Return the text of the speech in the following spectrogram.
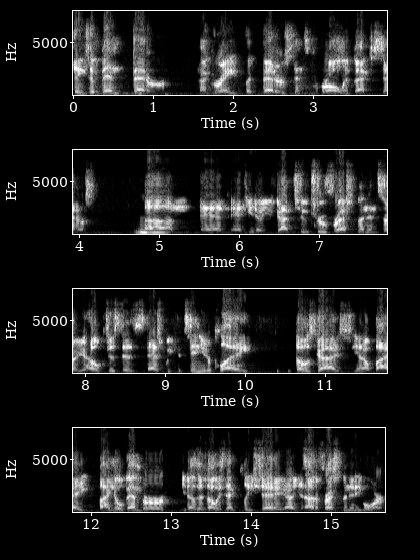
Things have been better, not great, but better since Cabral went back to center. Mhm. Um, and and you know, you've got two true freshmen, and so you hope just as as we continue to play. Those guys, you know, by by November, you know, there's always that cliche, uh, you're not a freshman anymore,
